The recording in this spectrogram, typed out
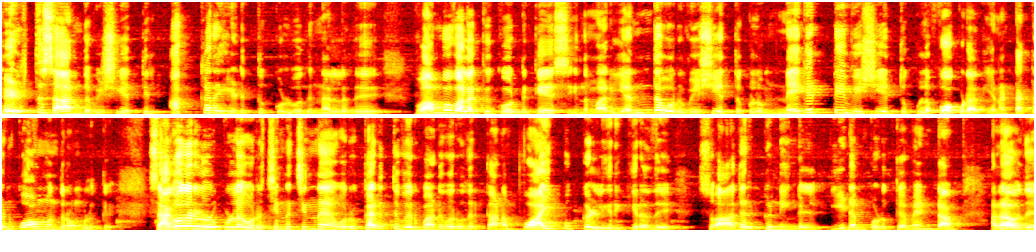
ஹெல்த் சார்ந்த விஷயத்தில் அக்கறை எடுத்துக்கொள்வது நல்லது. வம்பு வழக்கு கோர்ட்டு கேஸ் இந்த மாதிரி எந்த ஒரு விஷயத்துக்குள்ளும் நெகட்டிவ் விஷயத்துக்குள்ளே போகக்கூடாது. ஏன்னா டக்குன்னு கோபம் வந்துடும் உங்களுக்கு. சகோதரர்களுக்குள்ளே ஒரு சின்ன சின்ன ஒரு கருத்து வேறுபாடு வருவதற்கான வாய்ப்புகள் இருக்கிறது. ஸோ அதற்கு நீங்கள் இடம் கொடுக்க வேண்டாம். அதாவது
